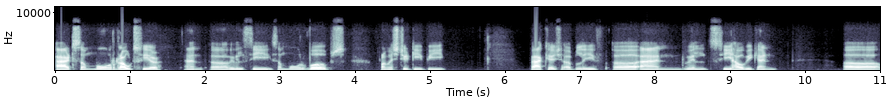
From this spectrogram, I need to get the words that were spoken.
add some more routes here and uh, we will see some more verbs from http package i believe uh, and we'll see how we can uh,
